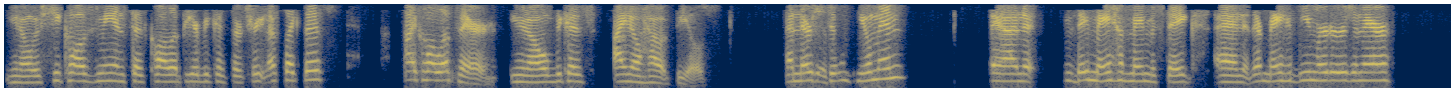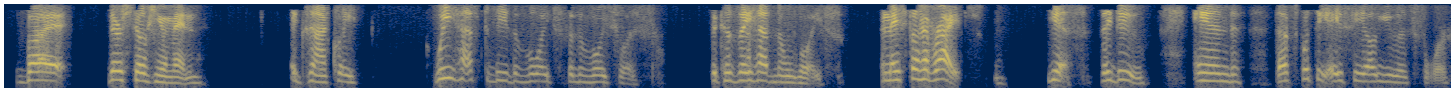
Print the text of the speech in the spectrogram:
You know, if she calls me and says call up here because they're treating us like this, I call up there, you know, because I know how it feels. And they're yes. still human and they may have made mistakes and there may be murderers in there, but they're still human. Exactly. We have to be the voice for the voiceless because they have no voice. And they still have rights. Yes, they do. And that's what the ACLU is for.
